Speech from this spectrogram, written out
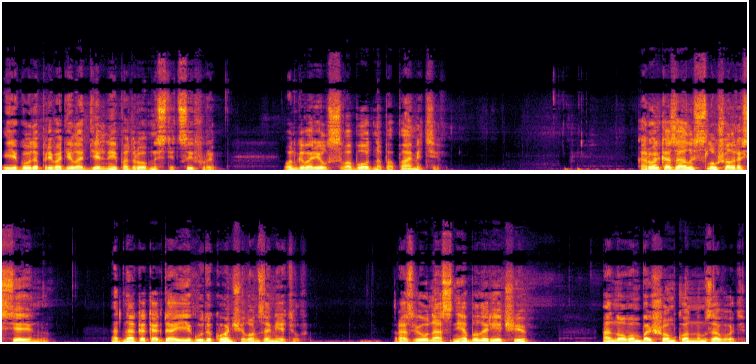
И Ягуда приводил отдельные подробности, цифры. Он говорил свободно, по памяти. Король, казалось, слушал рассеянно. Однако, когда Ягуда кончил, он заметил — Разве у нас не было речи о новом большом конном заводе?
